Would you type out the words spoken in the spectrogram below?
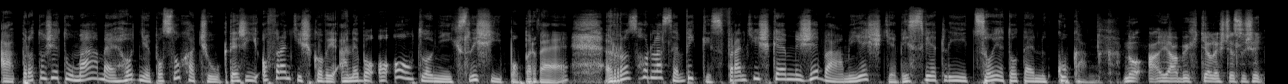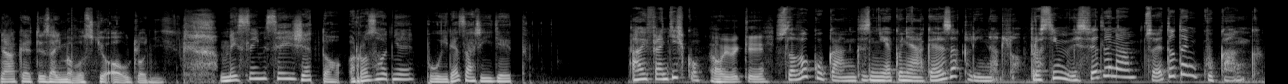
A protože tu máme hodně posluchačů, kteří o Františkovi anebo o outloních slyší poprvé, rozhodla se Vicky s Františkem, že vám ještě vysvětlí, co je to ten kukang. No a já bych chtěl ještě slyšet nějaké ty zajímavosti o outloních. Myslím si, že to rozhodně půjde zařídit. Ahoj Františku. Ahoj Vicky. Slovo kukang zní jako nějaké zaklínadlo. Prosím, vysvětli nám, co je to ten kukang?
